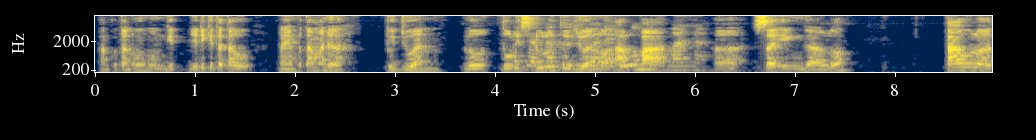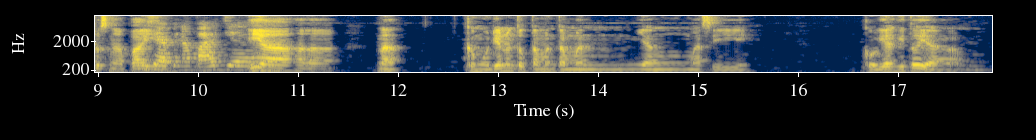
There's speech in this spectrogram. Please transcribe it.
angkutan umum gitu. Jadi kita tahu. Nah, yang pertama adalah tujuan lo tulis dulu Mempersiapkan tujuan lo dulu apa eh, sehingga lo tahu lo harus ngapain. Siapin apa aja? Iya. heeh. Nah, kemudian untuk teman-teman yang masih kuliah gitu ya Hmm.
